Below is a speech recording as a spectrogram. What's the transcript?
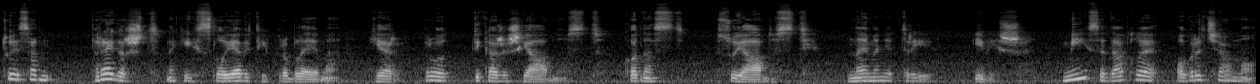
tu je sad pregršt nekih slojevitih problema, jer prvo ti kažeš javnost. Kod nas su javnosti, najmanje tri i više. Mi se dakle obraćamo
